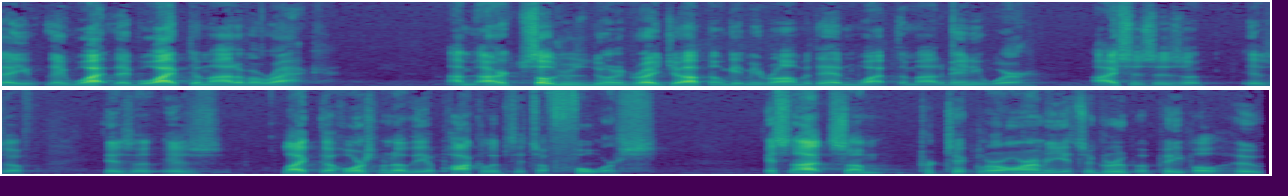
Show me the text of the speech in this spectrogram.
they, they wipe, they've wiped them out of Iraq. I'm, our soldiers are doing a great job, don't get me wrong, but they hadn't wiped them out of anywhere. ISIS is, a, is, a, is, a, is like the horsemen of the apocalypse, it's a force. It's not some particular army, it's a group of people who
